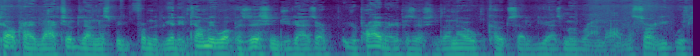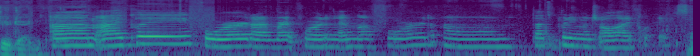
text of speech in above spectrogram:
Tell Craig I should have done this from the beginning. Tell me what positions you guys are your primary positions. I know Coach said you guys move around a lot. We'll start with you, Jaden. Um, I play forward. I'm right forward and left forward. Um, that's pretty much all I play. So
